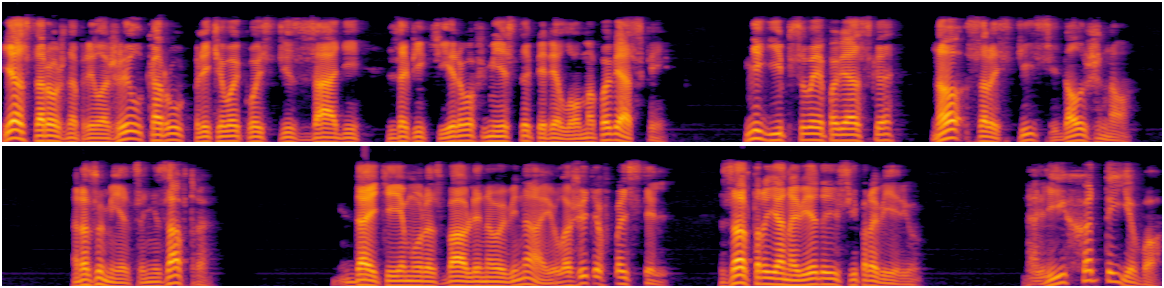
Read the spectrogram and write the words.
Я осторожно приложил кору к плечевой кости сзади, зафиксировав место перелома повязкой. Не гипсовая повязка, но срастись должно. Разумеется, не завтра. Дайте ему разбавленного вина и уложите в постель. Завтра я наведаюсь и проверю. Лихо ты его!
